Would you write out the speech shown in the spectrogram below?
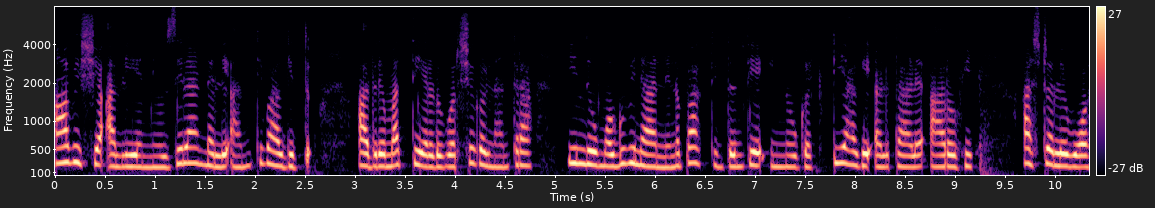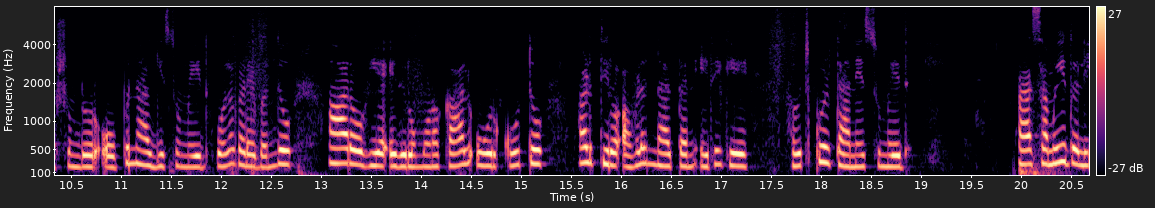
ಆ ವಿಷಯ ಅಲ್ಲಿಯೇ ನ್ಯೂಜಿಲ್ಯಾಂಡ್ನಲ್ಲಿ ಅಂತ್ಯವಾಗಿತ್ತು. ಆದರೆ ಮತ್ತೆ ಎರಡು ವರ್ಷಗಳ ನಂತರ ಇಂದು ಮಗುವಿನ ನೆನಪಾಗ್ತಿದ್ದಂತೆ ಇನ್ನೂ ಗಟ್ಟಿಯಾಗಿ ಅಳ್ತಾಳೆ ಆರೋಹಿ. ಅಷ್ಟರಲ್ಲೇ ವಾಶ್ರೂಮ್ ಡೋರ್ ಓಪನ್ ಆಗಿ ಸುಮೇಧ್ ಒಳಗಡೆ ಬಂದು ಆರೋಹಿಯ ಎದುರು ಮೊಣಕಾಲು ಊರು ಕೂತು ಅಳ್ತಿರೋ ಅವಳನ್ನು ತನ್ನ ಎದೆಗೆ ಹಚ್ಕೊಳ್ತಾನೆ ಸುಮೇಧ್. ಆ ಸಮಯದಲ್ಲಿ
